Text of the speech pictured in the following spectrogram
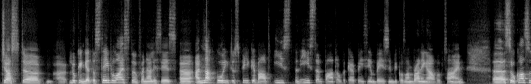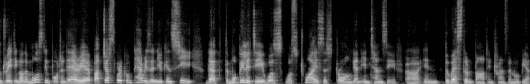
just uh, uh, looking at the stabilized slope analysis, uh, I'm not going to speak about east, the eastern part of the Carpathian Basin because I'm running out of time. Uh, so concentrating on the most important area, but just for comparison, you can see that the mobility was, was twice as strong and intensive uh, in the western part in Transdanubia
